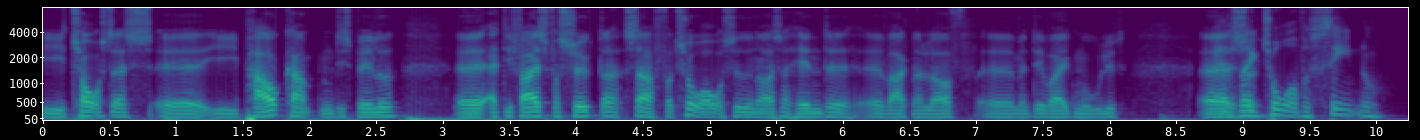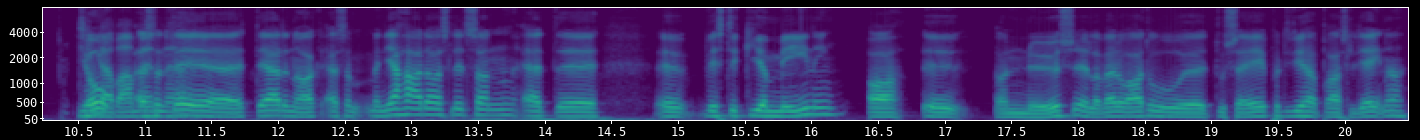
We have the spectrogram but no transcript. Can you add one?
i torsdags øh, i Pau-kampen, de spillede, øh, at de faktisk forsøgte sig for to år siden også at hente øh, Wagner Love, øh, men det var ikke muligt. Er det så ikke to år for sent nu? Jo, jeg bare, altså det, er- det er det nok. Altså, men jeg har det også lidt sådan, at øh, øh, hvis det giver mening at, øh, at nøse, eller hvad det var, du, øh, du sagde på de her brasilianere,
